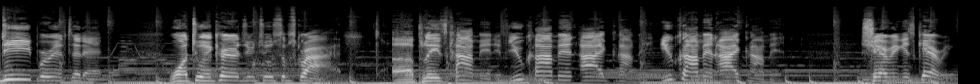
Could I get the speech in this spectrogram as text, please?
deeper into that, want to encourage you to subscribe. Uh, please comment. If you comment, I comment. You comment, I comment. Sharing is caring.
